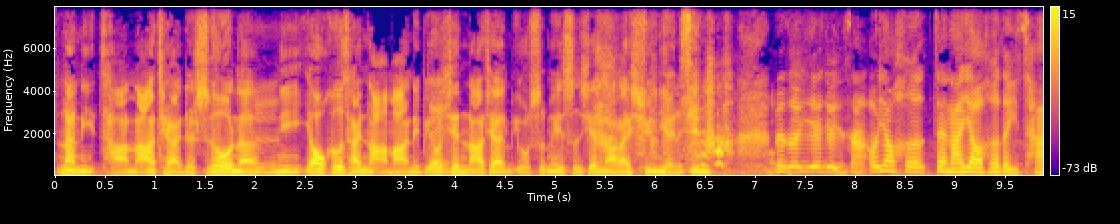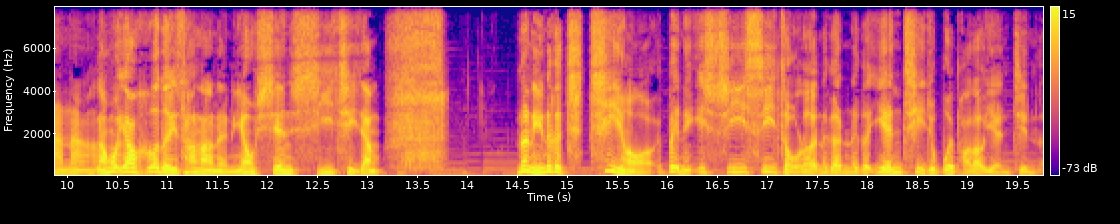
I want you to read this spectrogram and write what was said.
那你茶拿起来的时候呢？嗯、你要喝才拿嘛，你不要先拿起来有事没事先拿来熏眼睛。那个烟就已经上哦，要喝在那要喝的一刹那，然后要喝的一刹那呢，你要先吸气这样。那你那个气气哦，被你一吸吸走了，那个那个烟气就不会跑到眼镜了。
